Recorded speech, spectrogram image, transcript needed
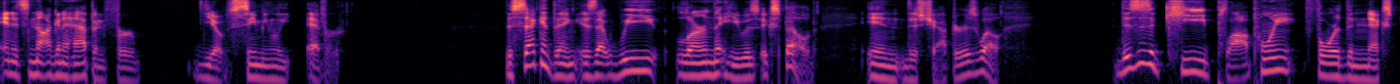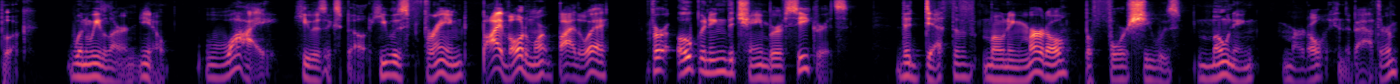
And it's not going to happen for, you know, seemingly ever. The second thing is that we learn that he was expelled in this chapter as well. This is a key plot point for the next book when we learn, you know, why he was expelled. He was framed by Voldemort, by the way, for opening the Chamber of Secrets. The death of Moaning Myrtle before she was moaning Myrtle in the bathroom,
